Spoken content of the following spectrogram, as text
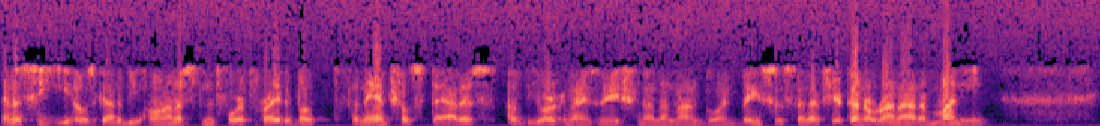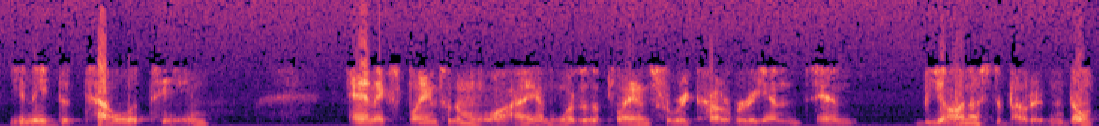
And the CEO's got to be honest and forthright about the financial status of the organization on an ongoing basis. And if you're going to run out of money, you need to tell the team and explain to them why and what are the plans for recovery and, and be honest about it and don't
